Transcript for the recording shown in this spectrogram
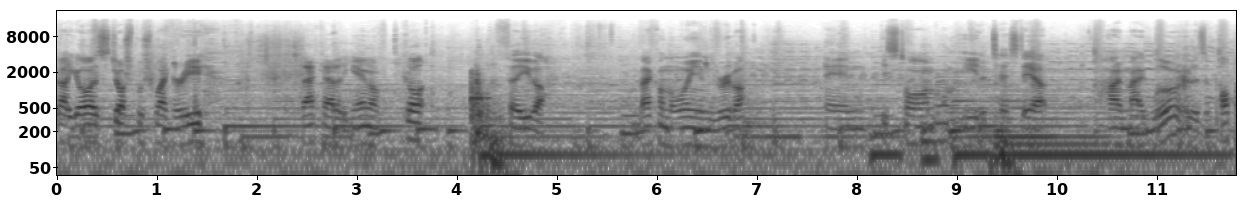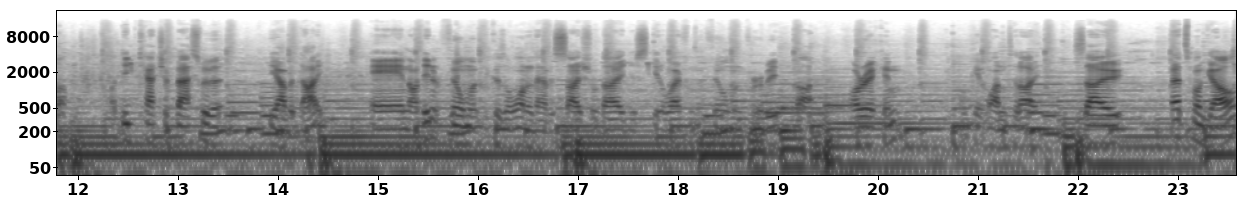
G'day guys, Josh Bushwacker here. Back at it again. I've got fever. Back on the Williams River and this time I'm here to test out a homemade lure. It is a popper. I did catch a bass with it the other day and I didn't film it because I wanted to have a social day, just get away from the filming for a bit, but I reckon I'll get one today. So that's my goal,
